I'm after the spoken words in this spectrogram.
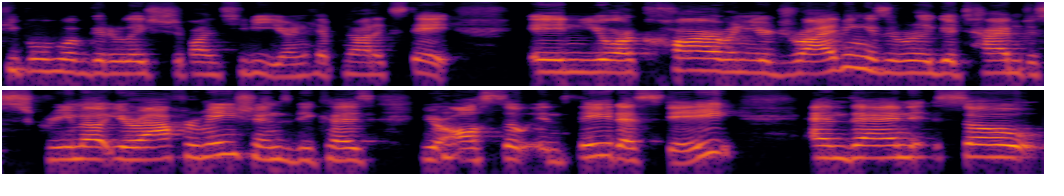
people who have good relationship on tv you're in a hypnotic state in your car when you're driving is a really good time to scream out your affirmations because you're also in theta state and then so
